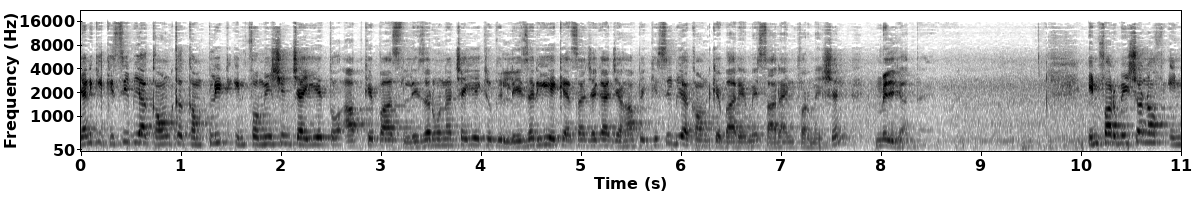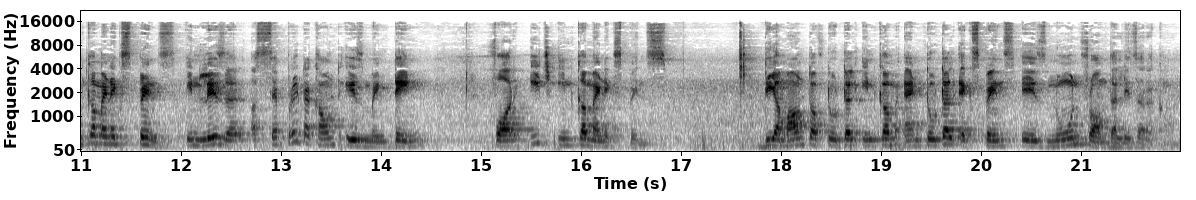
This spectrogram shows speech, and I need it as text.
यानी कि किसी भी अकाउंट का कंप्लीट इन्फॉर्मेशन चाहिए तो आपके पास लेज़र होना चाहिए, क्योंकि लेज़र ही एक ऐसा जगह जहाँ पे किसी भी अकाउंट के बारे में सारा इन्फॉर्मेशन मिल जाता है। Information of income and expense in ledger a separate account is maintain for each income and expense the amount of total income and total expense is known from the ledger account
